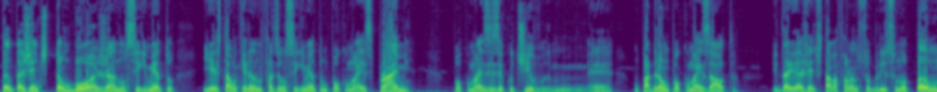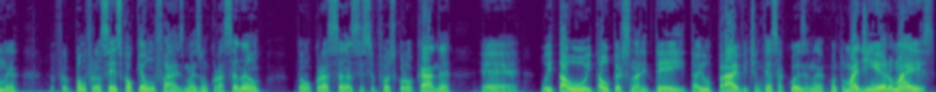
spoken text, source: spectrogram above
tanta gente tão boa já num segmento e eles estavam querendo fazer um segmento um pouco mais prime, um pouco mais executivo, é, um padrão um pouco mais alto. E daí a gente estava falando sobre isso no pão, né? Eu falei, pão francês qualquer um faz, mas um croissant não. Então o croissant, se você fosse colocar, né, é, o Itaú, Itaú Personalité, Itaú Private, não tem essa coisa, né? Quanto mais dinheiro, mais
